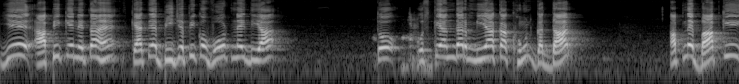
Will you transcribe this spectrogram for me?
ये आप ही के नेता हैं, कहते हैं बीजेपी को वोट नहीं दिया तो उसके अंदर मियाँ का खून, गद्दार, अपने बाप की,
